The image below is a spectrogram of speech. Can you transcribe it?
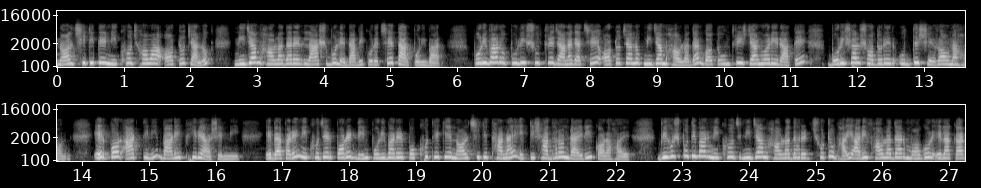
নলছিটিতে নিখোঁজ হওয়া অটো চালক নিজাম হাওলাদারের লাশ বলে দাবি করেছে তার পরিবার। পরিবার ও পুলিশ সূত্রে জানা গেছে, অটো চালক নিজাম হাওলাদার গত উনত্রিশ জানুয়ারি রাতে বরিশাল সদরের উদ্দেশ্যে রওনা হন। এরপর আর তিনি বাড়ি ফিরে আসেননি। এ ব্যাপারে নিখোঁজের পরের দিন পরিবারের পক্ষ থেকে নলছিটি থানায় একটি সাধারণ ডায়েরি করা হয়। বৃহস্পতিবার নিখোঁজ নিজাম হাওলাদারের ছোট ভাই আরিফ হাওলাদার মগর এলাকার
